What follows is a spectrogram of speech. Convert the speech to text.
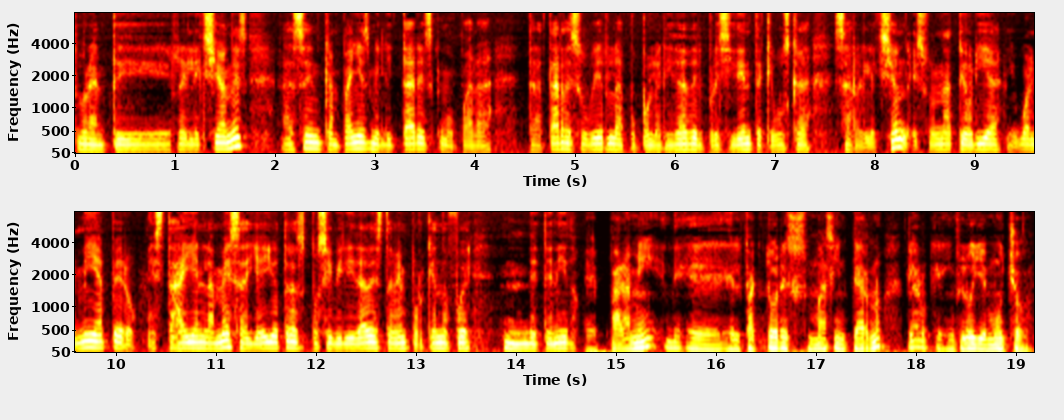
durante reelecciones hacen campañas militares como para tratar de subir la popularidad del presidente que busca esa reelección. Es una teoría igual mía, pero está ahí en la mesa y hay otras posibilidades también por qué no fue detenido. Eh, para mí eh, el factor es más interno. Claro que influye mucho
